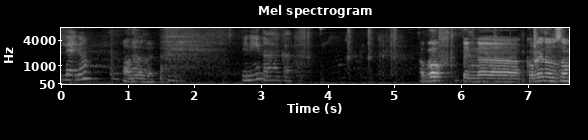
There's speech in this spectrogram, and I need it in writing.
എല്ലാവരും? ഇനി ഇതാക്കാം അപ്പോൾ പിന്നെ കുറേ ദിവസം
